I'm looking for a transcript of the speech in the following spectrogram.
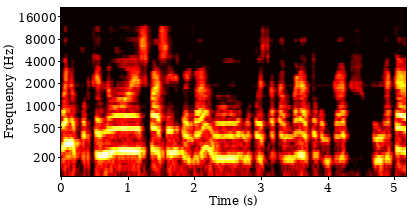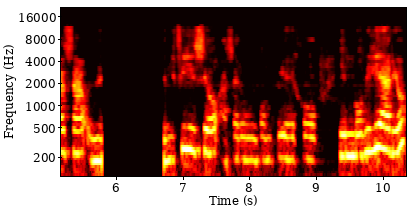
Bueno, porque no es fácil, ¿verdad? No, no cuesta tan barato comprar una casa, un edificio, hacer un complejo inmobiliario,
